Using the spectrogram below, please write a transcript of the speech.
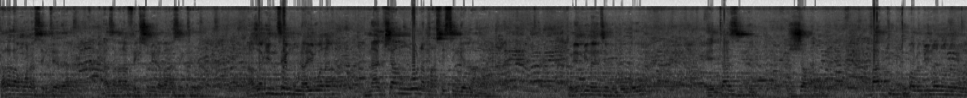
talaka mwana secteur nazalaka na affection mingi na bana secteur nazwaki nzembo na ye wana na tyango na marché singel na nga toyembi na ye nzembo moko états-unis japon bato tu balobi nonononono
